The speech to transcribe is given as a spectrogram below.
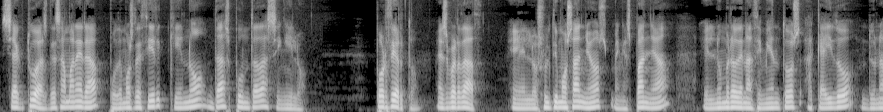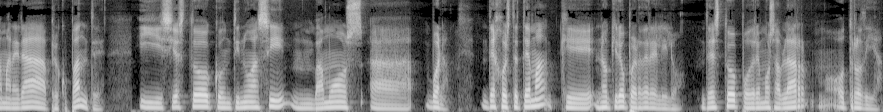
Si actúas de esa manera, podemos decir que no das puntadas sin hilo. Por cierto, es verdad, en los últimos años, en España, el número de nacimientos ha caído de una manera preocupante. Y si esto continúa así, vamos a... Bueno, dejo este tema que no quiero perder el hilo. De esto podremos hablar otro día.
